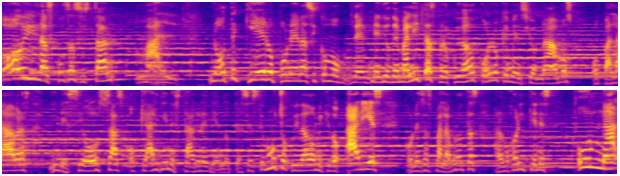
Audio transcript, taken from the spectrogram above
hoy las cosas están mal. No te quiero poner así como de, medio de malitas, pero cuidado con lo que mencionamos o palabras indeseosas o que alguien está agrediéndote. Así es que mucho cuidado, mi querido Aries, con esas palabrotas. A lo mejor y tienes una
